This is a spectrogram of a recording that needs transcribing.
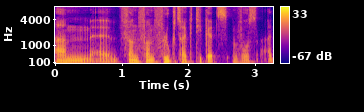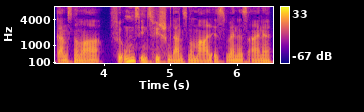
ähm, äh, von, von Flugzeugtickets, wo es ganz normal, für uns inzwischen ganz normal ist, wenn es eine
